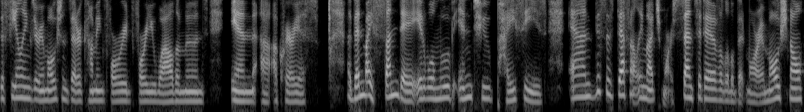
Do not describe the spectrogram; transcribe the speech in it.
the feelings or emotions that are coming forward for you while the moon's in uh, Aquarius. Then by Sunday, it will move into Pisces. And this is definitely much more sensitive, a little bit more emotional.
